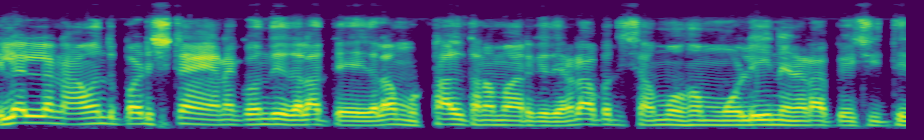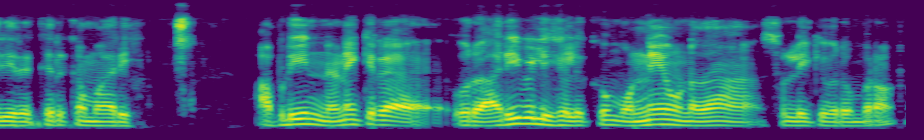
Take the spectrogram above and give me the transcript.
இல்லை இல்லை நான் வந்து படிச்சிட்டேன். எனக்கு வந்து இதெல்லாம் இதெல்லாம் முட்டாள்தனமாக இருக்குது. என்னடா பற்றி சமூகம் மொழின்னு என்னடா பேசி திரியிற இருக்க மாதிரி. அப்படின்னு நினைக்கிற ஒரு அறிவிலிகளுக்கும் ஒன்னே ஒன்று தான் சொல்லிக்க விரும்புகிறோம்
